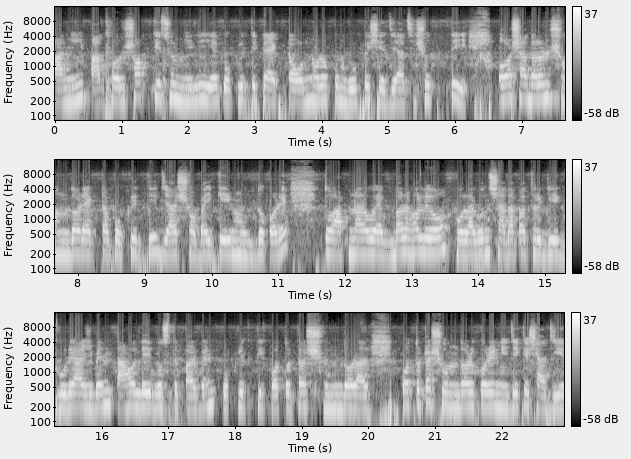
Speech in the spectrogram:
পানি, পাথর সব কিছু মিলিয়ে প্রকৃতিটা একটা অন্যরকম রূপে সেজে আছে। সত্যি অসাধারণ সুন্দর একটা প্রকৃতি যা সবাইকেই মুগ্ধ করে। তো আপনারাও একবার হলেও হোলাগঞ্জ সাদা পাথর গিয়ে ঘুরে আসবেন তাহলে বুঝতে পারবেন প্রকৃতি কতটা সুন্দর আর কতটা সুন্দর করে নিজেকে সাজিয়ে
